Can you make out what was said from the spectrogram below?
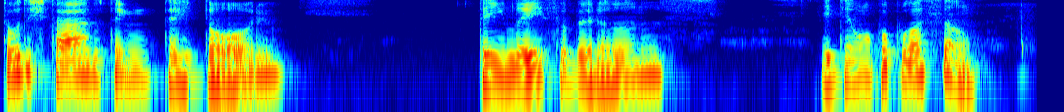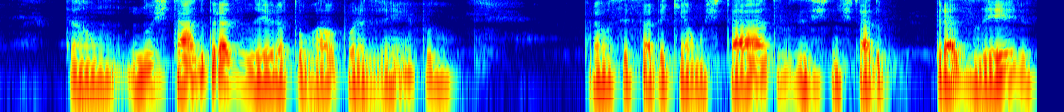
Todo estado tem território, tem leis soberanas e tem uma população. Então, no estado brasileiro atual, por exemplo, para você saber que é um estado, existe um estado brasileiro,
